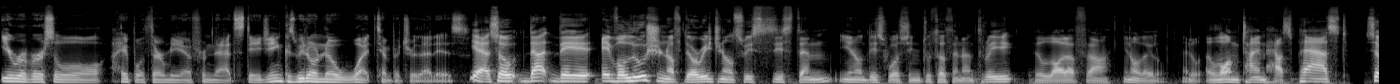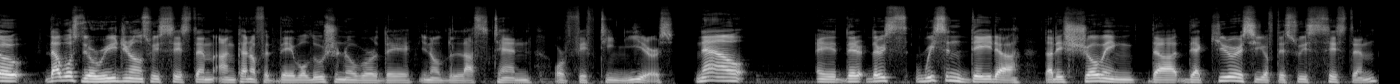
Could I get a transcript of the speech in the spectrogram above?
irreversible hypothermia from that staging because we don't know what temperature that is. Yeah, so that the evolution of the original Swiss system, you know, this was in 2003. A lot of, uh, you know, a, a long time has passed. So that was the original Swiss system and kind of the evolution over the, you know, the last 10 or 15 years. Now, uh, there, there is recent data that is showing that the accuracy of the Swiss system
